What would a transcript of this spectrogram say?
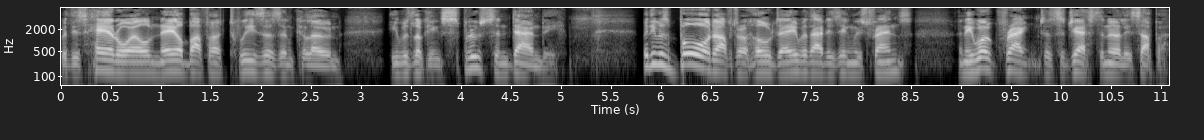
with his hair oil, nail buffer, tweezers, and cologne, he was looking spruce and dandy. But he was bored after a whole day without his English friends, and he woke Frank to suggest an early supper.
